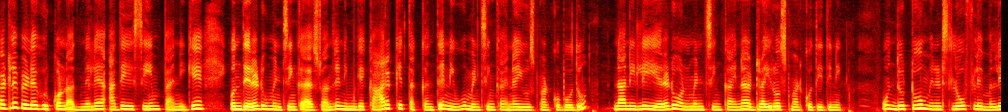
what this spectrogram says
ಕಡಲೆಬೇಳೆ ಹುರ್ಕೊಂಡಾದ್ಮೇಲೆ ಅದೇ ಸೇಮ್ ಪ್ಯಾನಿಗೆ ಒಂದೆರಡು ಮೆಣಸಿನ್ಕಾಯಿ ಅಷ್ಟು, ಅಂದರೆ ನಿಮಗೆ ಖಾರಕ್ಕೆ ತಕ್ಕಂತೆ ನೀವು ಮೆಣಸಿನ್ಕಾಯಿನ ಯೂಸ್ ಮಾಡ್ಕೋಬೋದು. ನಾನಿಲ್ಲಿ ಎರಡು ಒಣಮೆಣಸಿನ್ಕಾಯಿನ ಡ್ರೈ ರೋಸ್ಟ್ ಮಾಡ್ಕೋತಿದ್ದೀನಿ. ಒಂದು ಟೂ ಮಿನಿಟ್ಸ್ ಲೋ ಫ್ಲೇಮಲ್ಲಿ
